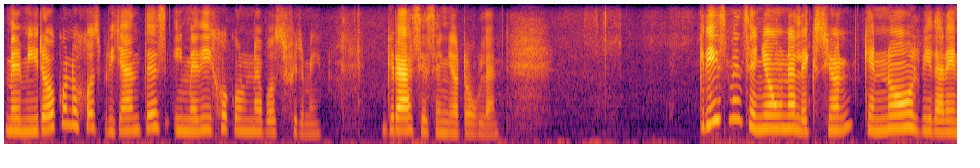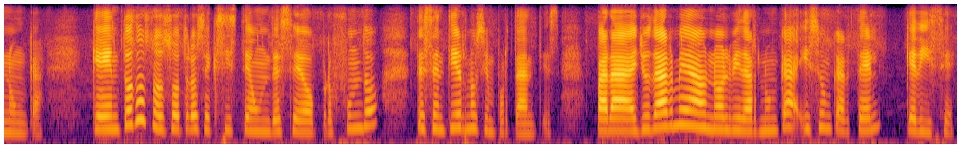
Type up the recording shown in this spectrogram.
Me miró con ojos brillantes y me dijo con una voz firme Gracias, señor Rowland. Chris me enseñó una lección que no olvidaré nunca que en todos nosotros existe un deseo profundo de sentirnos importantes. Para ayudarme a no olvidar nunca, hice un cartel que dice,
